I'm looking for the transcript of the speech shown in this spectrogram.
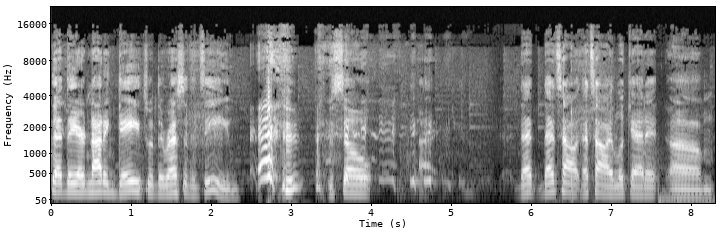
that they are not engaged with the rest of the team. So I- that that's how that's how I look at it. Um,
